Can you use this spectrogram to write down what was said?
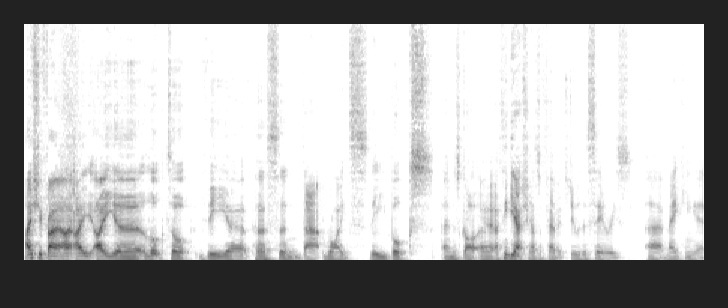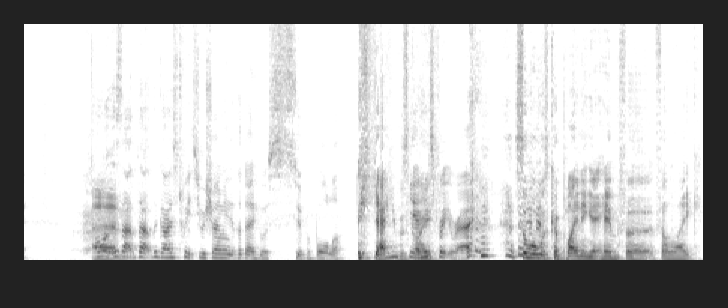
I actually found I I, uh, looked up the uh, person that writes the books and has got. Uh, I think he actually has a fair bit to do with the series uh, making it. Oh, is Um, that that the guy's tweets you were showing me the other day who was super baller? yeah, he was Yeah, great. he's pretty rare. Someone was complaining at him for for like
